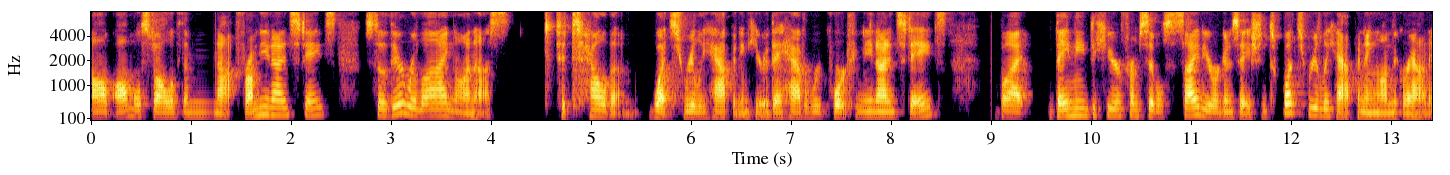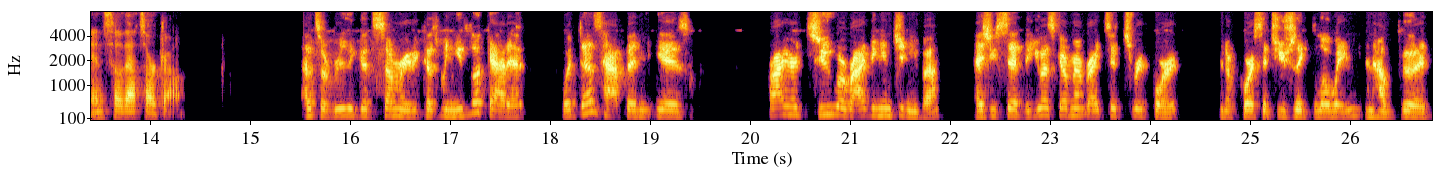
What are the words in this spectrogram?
al- almost all of them not from the United States. So they're relying on us to tell them what's really happening here. They have a report from the United States, but they need to hear from civil society organizations what's really happening on the ground. And so that's our job. That's a really good summary because when you look at it, what does happen is prior to arriving in Geneva, as you said, the US government writes its report. And of course, it's usually glowing and how good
